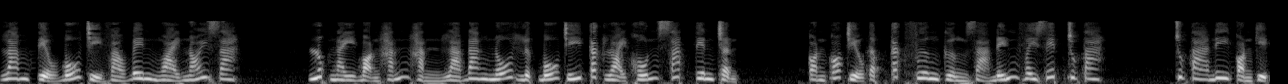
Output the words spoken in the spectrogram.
Lam tiểu bố chỉ vào bên ngoài nói ra. Lúc này bọn hắn hẳn là đang nỗ lực bố trí các loại khốn sát tiên trận. Còn có triệu tập các phương cường giả đến vây giết chúng ta. Chúng ta đi còn kịp.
